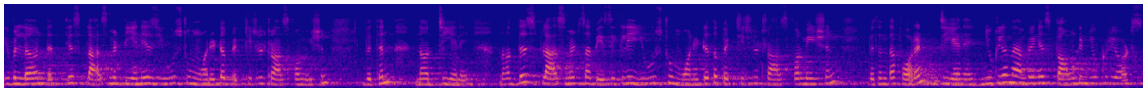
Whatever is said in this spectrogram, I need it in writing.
you will learn that this plasmid DNA is used to monitor bacterial transformation within now DNA now these plasmids are basically used to monitor the bacterial transformation within the foreign DNA nuclear membrane is bound in eukaryotes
